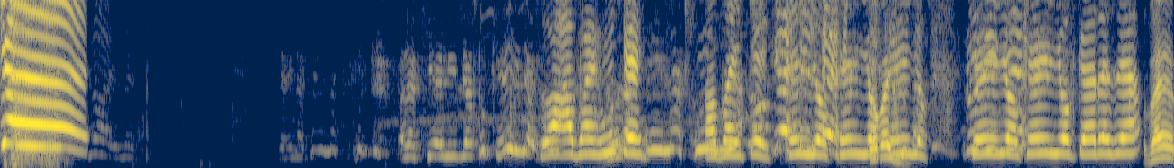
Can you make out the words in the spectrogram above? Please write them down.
છે! તો આ ભાઈ હું કે? આ ભાઈ કે ખેલી લો ખેલી લો કપાઈ ખેલી લો ખેલી લો ખેલી લો કરે છે. ભાઈ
